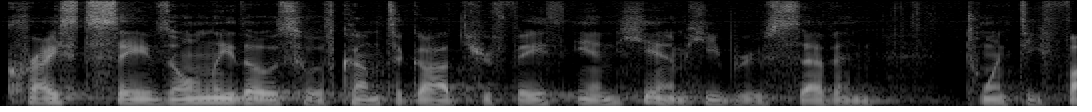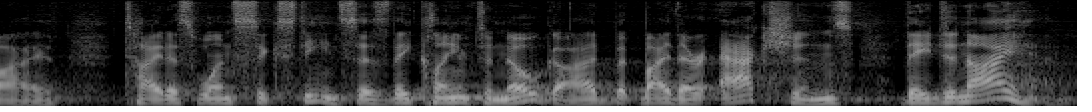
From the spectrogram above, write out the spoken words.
Christ saves only those who have come to God through faith in him. Hebrews 7 25. Titus 1:16 says they claim to know God, but by their actions they deny him.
